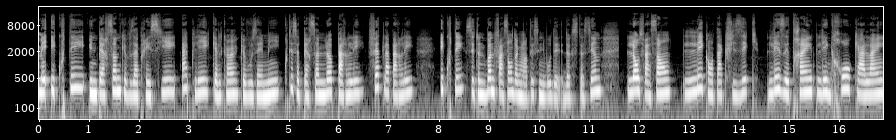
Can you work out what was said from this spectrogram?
Mais écoutez une personne que vous appréciez, appelez quelqu'un que vous aimez, écoutez cette personne-là parler, faites-la parler. Écoutez, c'est une bonne façon d'augmenter ses niveaux de- d'oxytocine. L'autre façon, les contacts physiques, les étreintes, les gros câlins,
